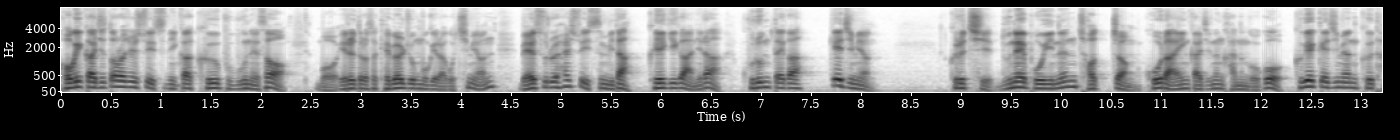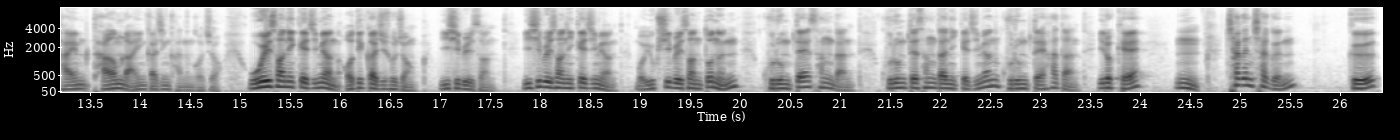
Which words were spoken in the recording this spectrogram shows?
거기까지 떨어질 수 있으니까 그 부분에서 뭐 예를 들어서 개별 종목이라고 치면 매수를 할 수 있습니다. 그 얘기가 아니라 구름대가 깨지면 그렇지 눈에 보이는 저점 그 라인까지는 가는 거고 그게 깨지면 그 다음 다음 라인까지는 가는 거죠. 5일선이 깨지면 어디까지 조정? 21선. 21선이 깨지면 뭐 61선 또는 구름대 상단. 구름대 상단이 깨지면 구름대 하단. 이렇게 음, 차근차근 그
